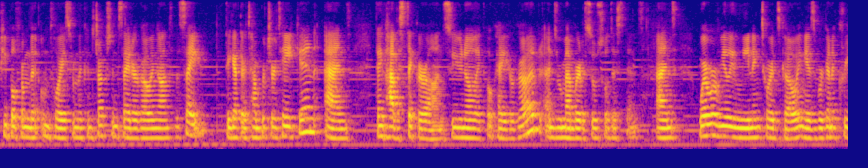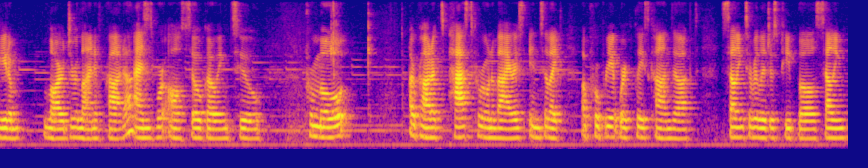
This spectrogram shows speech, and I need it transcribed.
people from the employees from the construction site are going onto the site they get their temperature taken and they have a sticker on. So you know like okay you're good and remember to social distance. And where we're really leaning towards going is we're going to create a larger line of products and we're also going to promote our products past coronavirus into like appropriate workplace conduct selling to religious people selling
